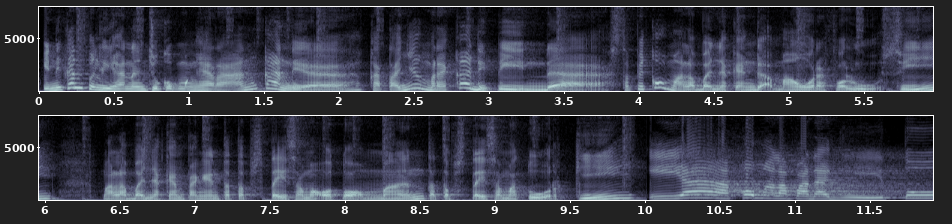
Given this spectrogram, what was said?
Ini kan pilihan yang cukup mengherankan ya. Katanya mereka ditindas, tapi kok malah banyak yang nggak mau revolusi, malah banyak yang pengen tetap stay sama Ottoman, tetap stay sama Turki. Iya, kok malah pada gitu.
